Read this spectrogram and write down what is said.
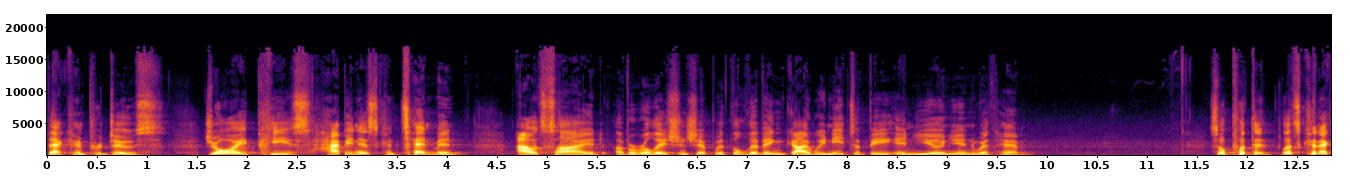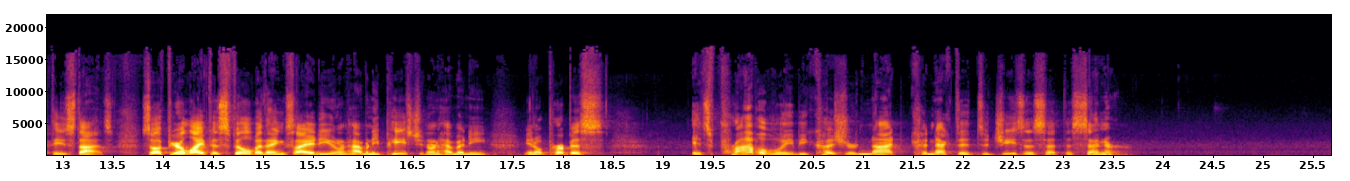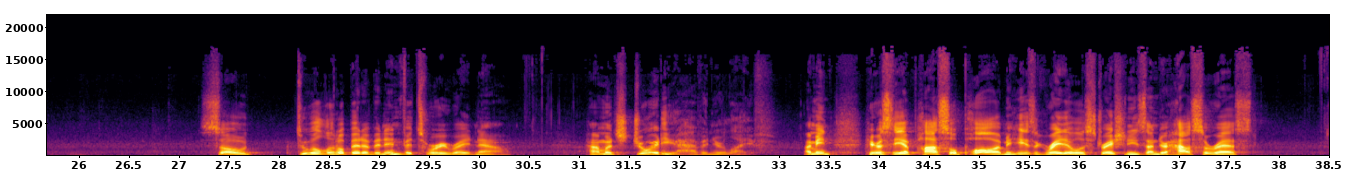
that can produce joy, peace, happiness, contentment outside of a relationship with the living God. We need to be in union with Him. So put the let's connect these dots. So if your life is filled with anxiety, you don't have any peace, you don't have any, you know, purpose, it's probably because you're not connected to Jesus at the center. So do a little bit of an inventory right now. How much joy do you have in your life? I mean, here's the Apostle Paul. I mean, he's a great illustration. He's under house arrest,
